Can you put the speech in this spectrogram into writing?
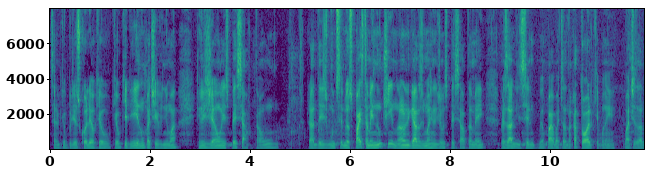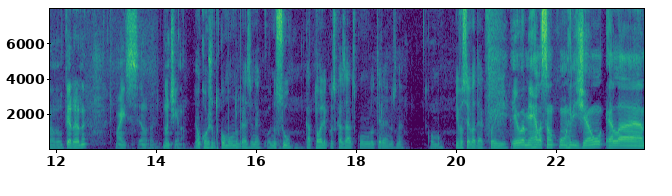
Sendo que eu podia escolher o que eu, que eu queria, nunca tive nenhuma religião em especial. Então, já desde muito. Meus pais também não tinham, não eram ligados a uma religião especial também, apesar de ser meu pai batizado na católica, e mãe batizada na luterana, mas não tinha, não. É um conjunto comum no Brasil, né? No Sul, católicos casados com luteranos, né? Comum. E você, Vadeco, foi. Eu, a minha relação com religião, ela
